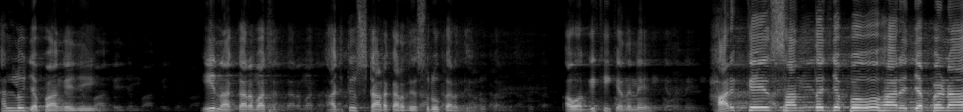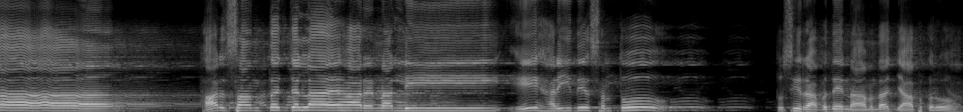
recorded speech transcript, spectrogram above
ਕੱਲ ਨੂੰ ਜਪਾਂਗੇ ਜੀ। ਇਹ ਨਾ ਕਰ ਬਸ, ਅੱਜ ਤੂੰ ਸਟਾਰਟ ਕਰ ਦੇ ਸ਼ੁਰੂ ਕਰ ਦੇ ਆਓ ਅੱਗੇ ਕੀ ਕਹਿੰਦੇ ਨੇ? ਹਰ ਕੇ ਸੰਤ ਜਪੋ, ਹਰ ਜਪਣਾ। ਹਰ ਸੰਤ ਚਲਾਏ ਹਰ ਨਾਲੀ। ਏ ਹਰੀ ਦੇ ਸੰਤੋ, ਤੁਸੀਂ ਰੱਬ ਦੇ ਨਾਮ ਦਾ ਜਾਪ ਕਰੋ।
